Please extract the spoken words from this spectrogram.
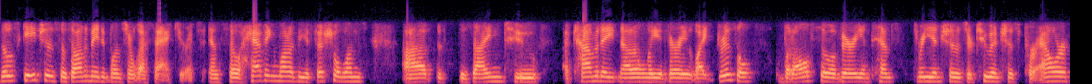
those gauges, those automated ones, are less accurate. And so having one of the official ones uh, that's designed to accommodate not only a very light drizzle, but also a very intense three inches or two inches per hour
